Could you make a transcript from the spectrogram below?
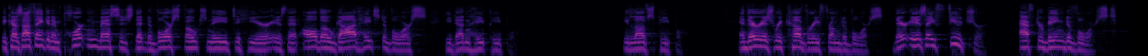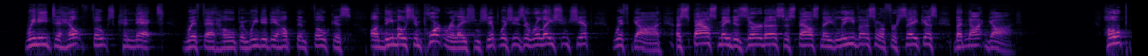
Because I think an important message that divorced folks need to hear is that although God hates divorce, He doesn't hate people. He loves people. And there is recovery from divorce. There is a future after being divorced. We need to help folks connect with that hope, and we need to help them focus on the most important relationship, which is a relationship with God. A spouse may desert us, a spouse may leave us or forsake us, but not God. Hope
